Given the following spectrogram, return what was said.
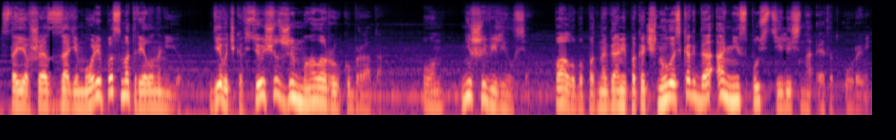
Стоявшая сзади море посмотрела на нее. Девочка все еще сжимала руку брата. Он не шевелился. Палуба под ногами покачнулась, когда они спустились на этот уровень.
